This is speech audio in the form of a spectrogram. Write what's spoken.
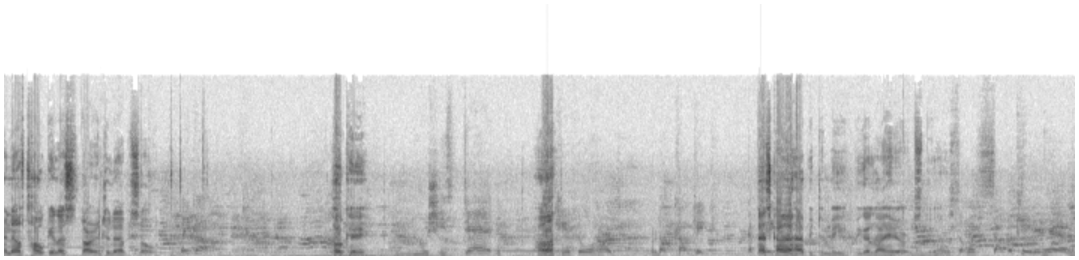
Enough talking. Let's start into the episode. Wake up! Okay. No, she's dead. Huh? Can't feel her heart. What about Cupcake? Cupcake? That's kind of happy to me because I hear it still. No, someone suffocated him.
